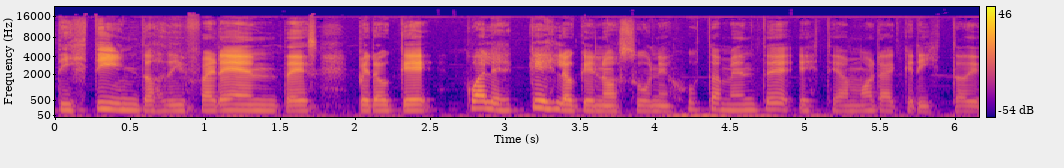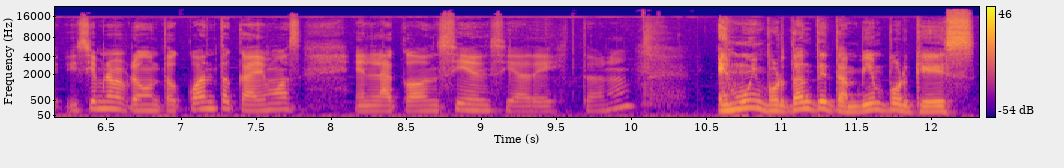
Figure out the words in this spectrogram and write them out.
distintos, diferentes, pero que ¿Cuál es, ¿Qué es lo que nos une? Justamente este amor a Cristo. Y siempre me pregunto, ¿cuánto caemos en la conciencia de esto? ¿no? es muy importante también porque es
